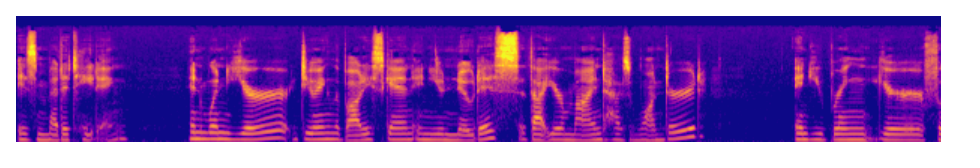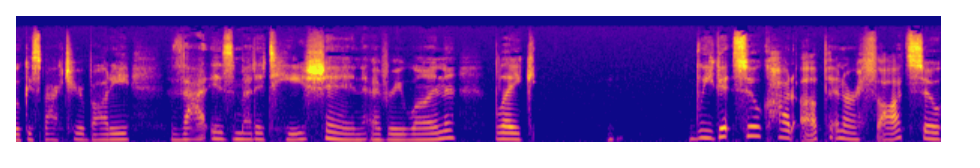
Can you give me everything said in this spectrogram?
is meditating. And when you're doing the body scan and you notice that your mind has wandered, and you bring your focus back to your body, that is meditation, everyone. Like, we get so caught up in our thoughts. So,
